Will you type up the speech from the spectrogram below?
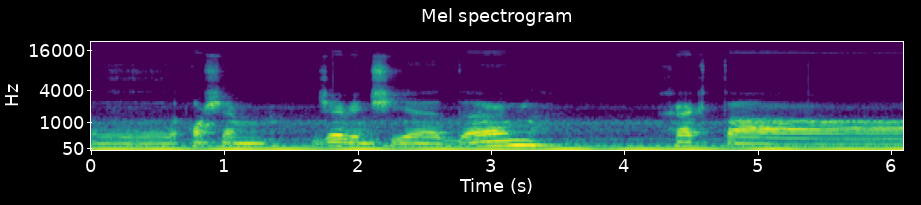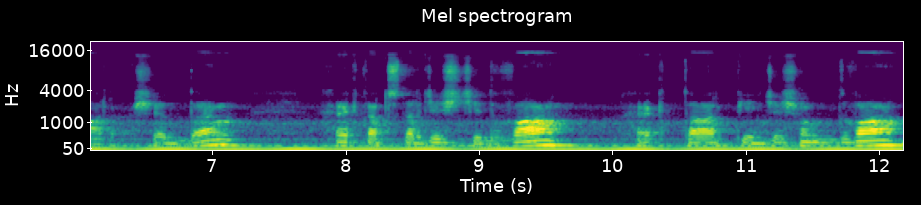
z 8, 9, 1, hektar 7, hektar 42, hektar 52,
